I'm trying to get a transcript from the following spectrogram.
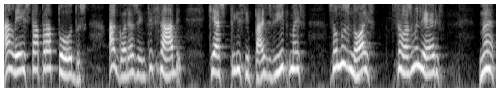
A lei está para todos. Agora a gente sabe que as principais vítimas somos nós, são as mulheres. Né?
